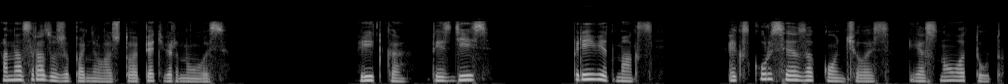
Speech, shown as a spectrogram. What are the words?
Она сразу же поняла, что опять вернулась. «Ритка, ты здесь?» «Привет, Макс». Экскурсия закончилась. Я снова тут.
